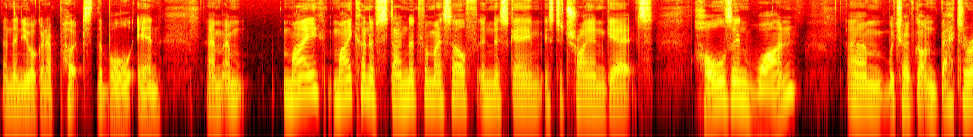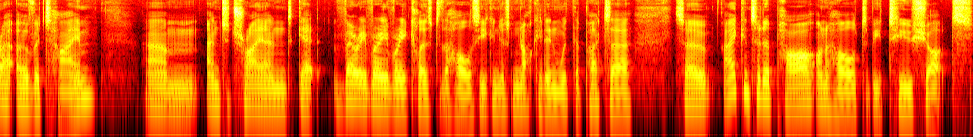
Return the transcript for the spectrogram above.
and then you're going to put the ball in. Um, and my my kind of standard for myself in this game is to try and get holes in one, um, which I've gotten better at over time. Um, and to try and get very, very, very close to the hole so you can just knock it in with the putter. So I consider par on a hole to be two shots.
